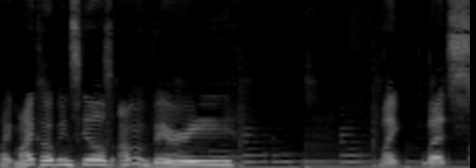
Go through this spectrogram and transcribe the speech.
like my coping skills, I'm a very, like, let's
